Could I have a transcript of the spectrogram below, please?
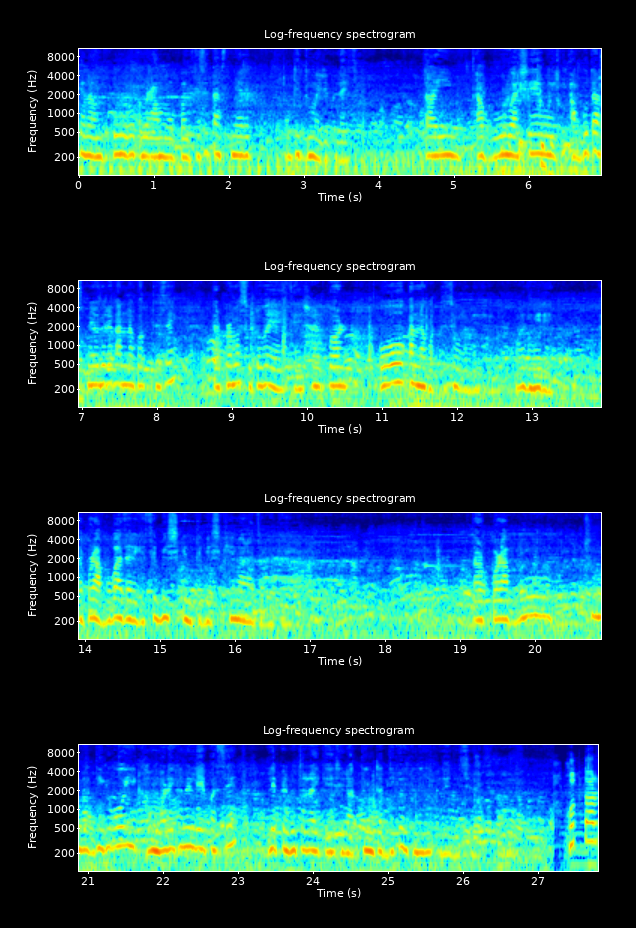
কেন আব্বু আমার আম্মু বলতেছে তাসনিয়ার দিতু মেরে ফেলাইছে তাই আব্বু আসে, ওই আব্বু তাসনিয়ার ধরে কান্না করতেছে। তারপর আমার ছোটো ভাই আসছে আসার পর ও কান্না করতেছে ওরা দেখে ওরা ধরে তারপর আব্বু বাজারে গেছে, বিষ কিনতে, বিষ খেয়ে মারা যাবে তারপর আব্বু সন্ধ্যার দিকে ওই খাম্বার এখানে লেপ আছে, লেপের ভিতরে রেখে এসে রাত তিনটার দিকে ওইখানে ফেলে দিয়েছিল হত্যার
